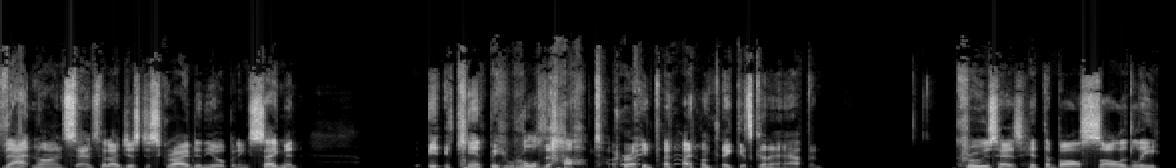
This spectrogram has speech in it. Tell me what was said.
that nonsense that I just described in the opening segment, it, it can't be ruled out, all right? But I don't think it's going to happen. Cruz has hit the ball solidly.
